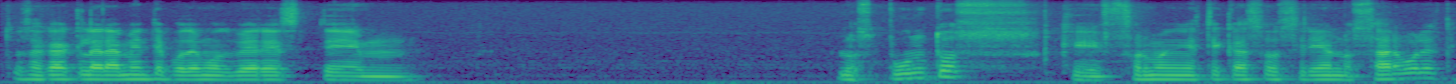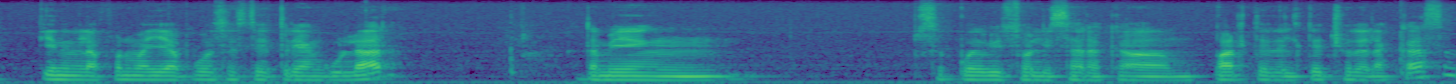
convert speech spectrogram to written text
Entonces acá claramente podemos ver este um, los puntos que forman en este caso serían los árboles que tienen la forma ya pues este triangular. También se puede visualizar acá parte del techo de la casa.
